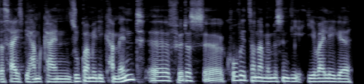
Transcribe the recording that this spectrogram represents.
Das heißt, wir haben kein super Medikament äh, für das äh, Covid, sondern wir müssen die jeweilige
